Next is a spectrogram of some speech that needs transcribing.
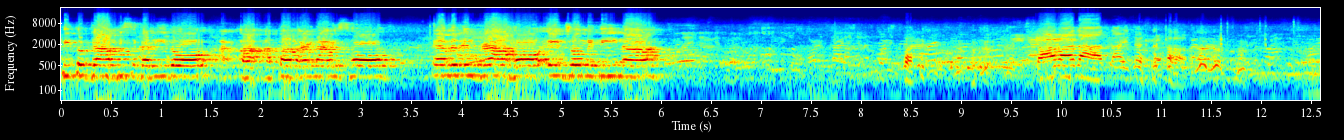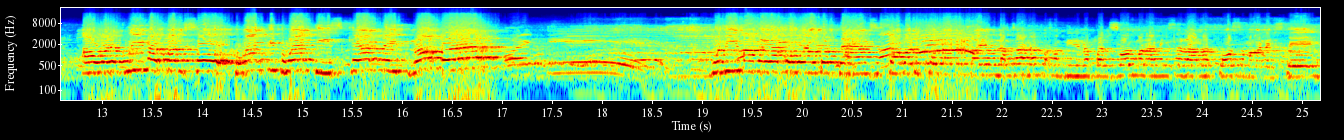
Tito Gabi Sigarido, uh, Atan Arnaiz Ho, Evelyn Graho, Angel Medina, Tama na, title na. our Queen of Pansol 2020 candidate number pagbili ng pansol. Maraming salamat po sa mga nagstay.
